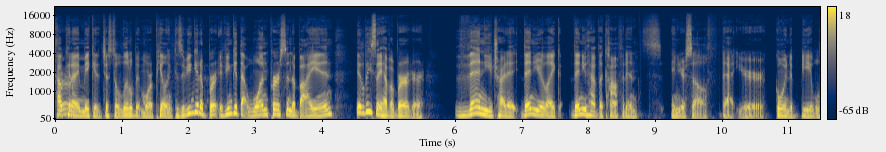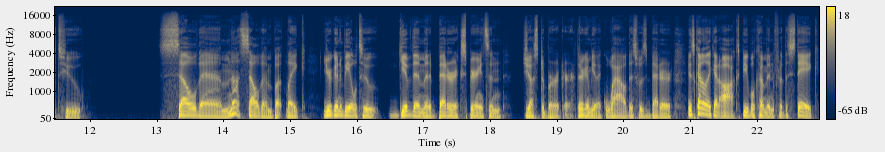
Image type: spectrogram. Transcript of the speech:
how can I make it just a little bit more appealing? Because if you can get a bur- if you can get that one person to buy in, at least they have a burger. Then you try to then you're like then you have the confidence in yourself that you're going to be able to sell them, not sell them, but like you're going to be able to give them a better experience than just a burger. They're going to be like, "Wow, this was better." It's kind of like at Ox. People come in for the steak,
